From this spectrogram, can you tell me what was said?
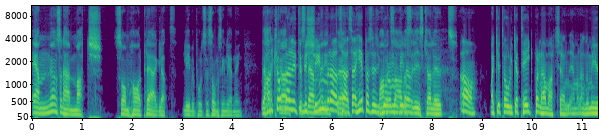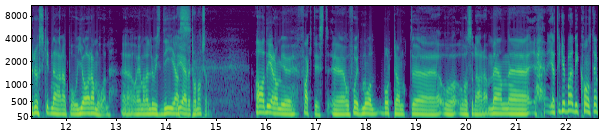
ännu en sån här match som har präglat Liverpools säsongsinledning. Det, Ja, det är klart man är lite bekymrad. inte. Så här, så här, helt plötsligt går Mohamed de och Salah vinner. ser iskall ut. Ja, man kan ju ta olika take på den här matchen. Jag menar, de är ju ruskigt nära på att göra mål. Eh, och jag menar, Luis Diaz... Det är Everton också. Ja, det är de ju faktiskt. Eh, och få ett mål bortdömt eh, och, och sådär. Men jag tycker bara det är konstiga,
